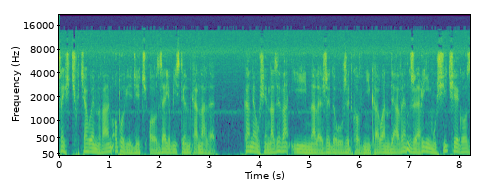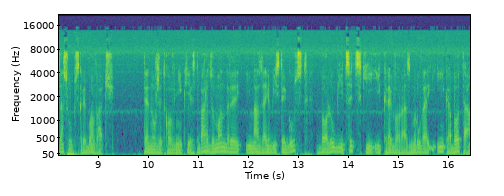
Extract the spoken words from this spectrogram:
Cześć chciałem wam opowiedzieć o zajebistym kanale. Kanał się nazywa i należy do użytkownika Wandy Avenger i musicie go zasubskrybować. Ten użytkownik jest bardzo mądry i ma zajebisty gust, bo lubi cycki i krewora z mrówę i kabota.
